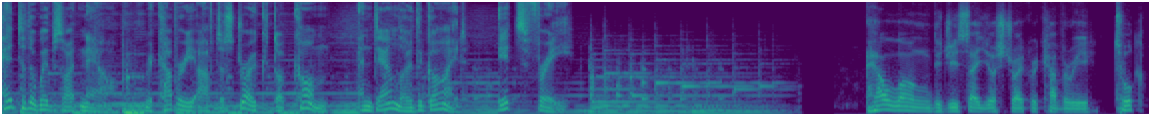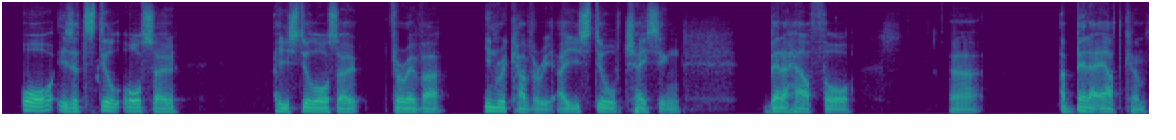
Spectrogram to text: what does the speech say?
Head to the website now, recoveryafterstroke.com, and download the guide. It's free. How long did you say your stroke recovery took, or is it still also? Are you still also forever in recovery? Are you still chasing better health or uh, a better outcome?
